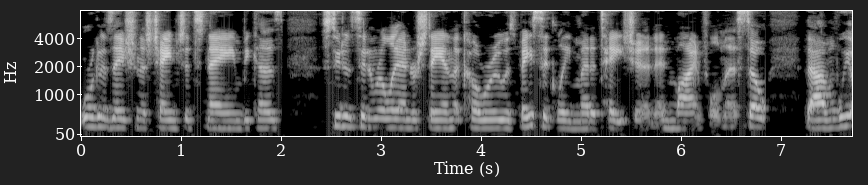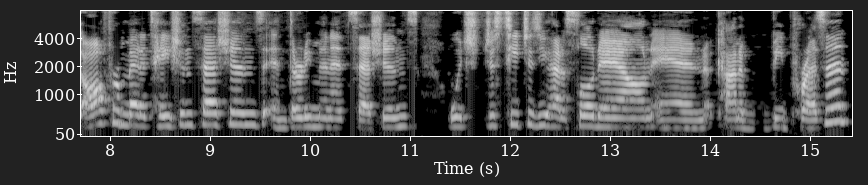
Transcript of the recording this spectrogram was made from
organization has changed its name because students didn't really understand that Koru is basically meditation and mindfulness. So um, we offer meditation sessions and 30 minute sessions, which just teaches you how to slow down and kind of be present.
